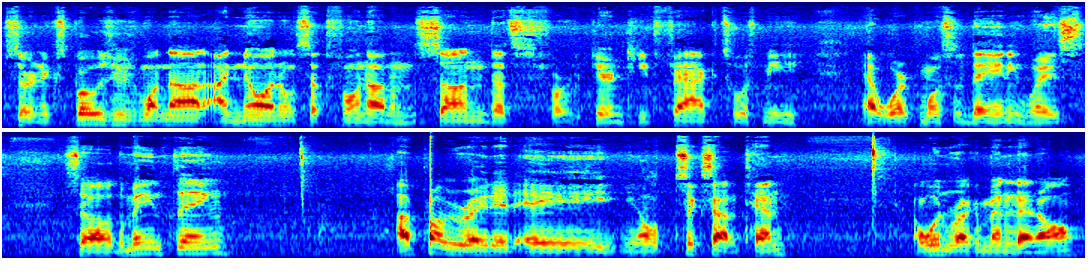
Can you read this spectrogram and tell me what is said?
certain exposures and whatnot. I know I don't set the phone out in the sun. That's for guaranteed fact. It's with me at work most of the day anyways. So the main thing, I'd probably rate it a, you know, 6 out of 10. I wouldn't recommend it at all.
